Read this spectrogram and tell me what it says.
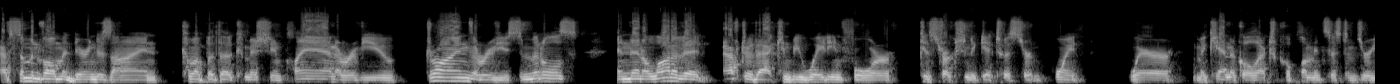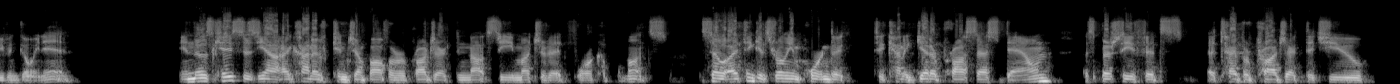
have some involvement during design, come up with a commissioning plan, I review drawings, I review submittals, and then a lot of it after that can be waiting for construction to get to a certain point where mechanical, electrical, plumbing systems are even going in in those cases, yeah, I kind of can jump off of a project and not see much of it for a couple months. So I think it's really important to, to kind of get a process down, especially if it's a type of project that you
